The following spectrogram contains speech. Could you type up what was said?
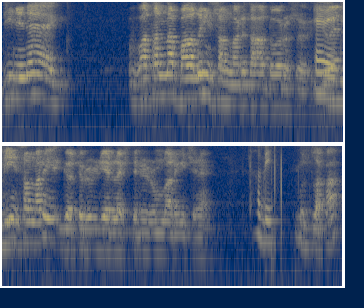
Dinine vatanına bağlı insanları daha doğrusu Evet. güvendiği insanları götürür yerleştirir Rumların içine Tabii. mutlaka.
